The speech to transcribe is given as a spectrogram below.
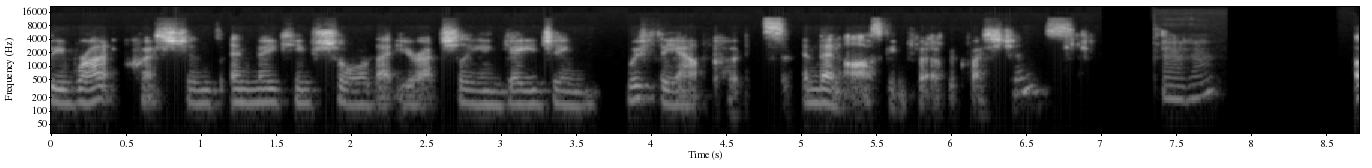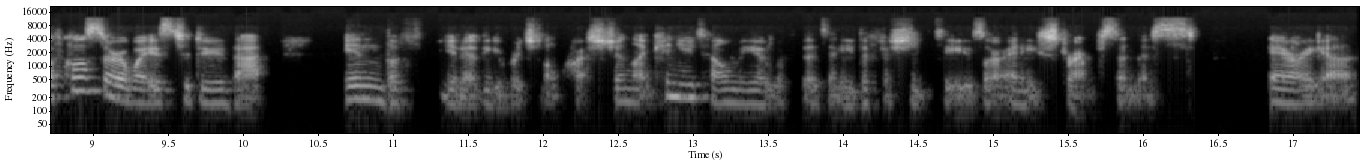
the right questions and making sure that you're actually engaging with the outputs and then asking further questions. Mm-hmm. Of course, there are ways to do that in the you know the original question like can you tell me if there's any deficiencies or any strengths in this area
